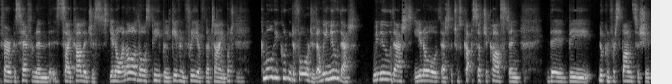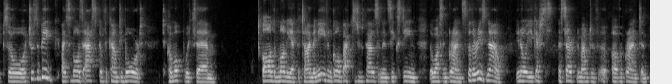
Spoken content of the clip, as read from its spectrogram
Fergus Heffernan, the psychologist, you know, and all those people given free of their time. But mm. Camogie couldn't afford it, and we knew that. We knew that, you know, that it was co- such a cost, and they'd be looking for sponsorship. So it was a big, I suppose, ask of the county board to come up with um, all the money at the time. And even going back to 2016, there wasn't grants, but there is now. You know, you get a certain amount of of a grant, and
